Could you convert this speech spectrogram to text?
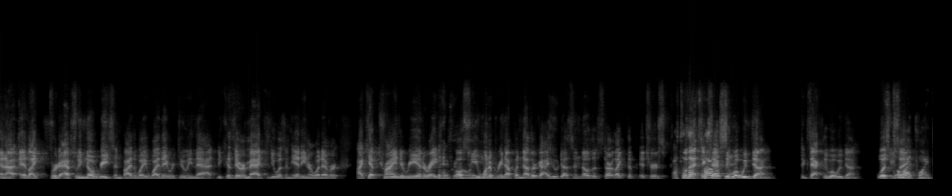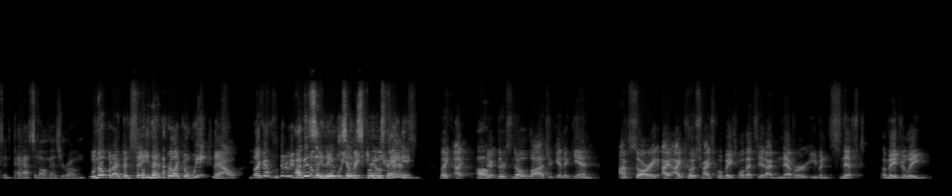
And I and like for absolutely no reason, by the way, why they were doing that because they were mad because he wasn't hitting or whatever. I kept trying to reiterate. For Oh, you want to bring up another guy who doesn't know the start like the pitchers? That's well, that's that's what I was exactly what we've done. It's exactly what we've done. What'd you steal my say? point and pass it off as your own. Well, no, but I've been saying that for like a week now. Like I've literally been, I've been saying it since making no spring training. sense. Like I, Um, there, there's no logic. And again, I'm sorry. I, I coach high school baseball. That's it. I've never even sniffed a major league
